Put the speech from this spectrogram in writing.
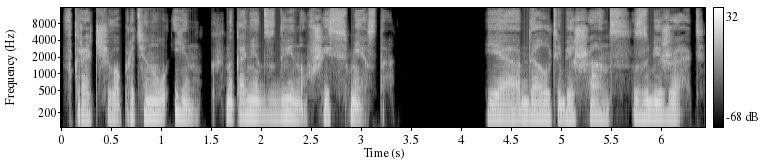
Вкратчиво протянул Инк, наконец сдвинувшись с места. Я дал тебе шанс сбежать,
